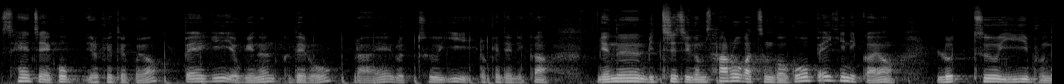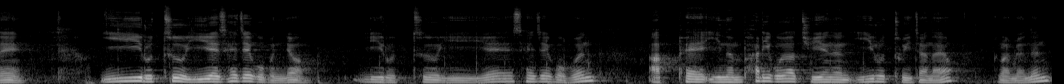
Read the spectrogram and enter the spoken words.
세제곱 이렇게 되고요. 빼기 여기는 그대로 라의 루트 2 이렇게 되니까 얘는 밑이 지금 4로 같은 거고 빼기니까요. 루트 2분의 2 루트 2의 세제곱은요. 2 루트 2의 세제곱은 앞에 2는 8이고요. 뒤에는 2 루트 2잖아요. 그러면은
